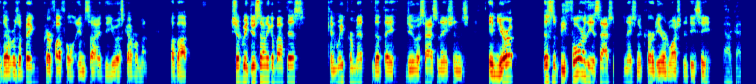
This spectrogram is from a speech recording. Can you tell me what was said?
there was a big kerfuffle inside the US government about should we do something about this? Can we permit that they do assassinations in Europe? This is before the assassination occurred here in Washington, D.C. Okay.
